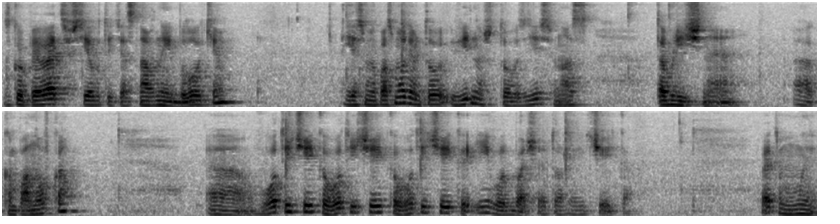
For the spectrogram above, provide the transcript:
сгруппировать все вот эти основные блоки. Если мы посмотрим, то видно, что здесь у нас табличная э, компоновка. Э, вот ячейка, вот ячейка, вот ячейка и вот большая тоже ячейка. Поэтому мы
